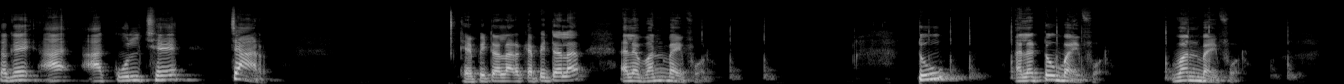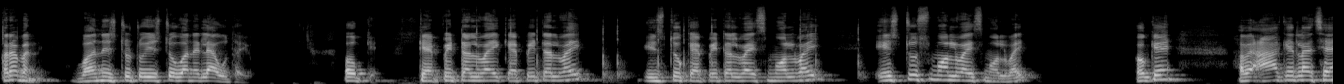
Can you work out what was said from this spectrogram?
તો કે આ આ કુલ છે ચાર. કેપિટલ આર કેપિટલ આર એટલે વન બાય ફોર ટુ એટલે two by four one by four બરાબર ને? One is to two two is to two one થયું. Okay capital Y capital Y is to capital Y small y is to small y small y okay હવે આ કેટલા છે?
